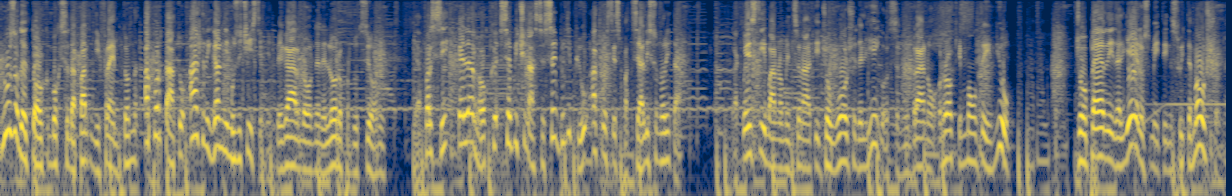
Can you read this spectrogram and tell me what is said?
L'uso del talkbox da parte di Frampton ha portato altri grandi musicisti ad impiegarlo nelle loro produzioni, e a far sì che il rock si avvicinasse sempre di più a queste spaziali sonorità. Tra questi vanno menzionati Joe Walsh degli Eagles nel brano Rocky Mountain View, Joe Perry degli Aerosmith in Sweet Emotion,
